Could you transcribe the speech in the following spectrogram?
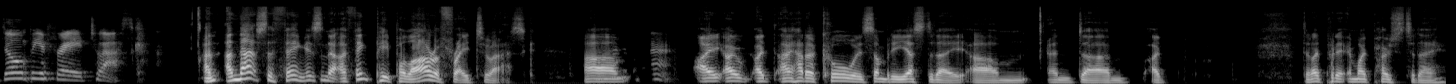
don't be afraid to ask. and and that's the thing isn't it? I think people are afraid to ask. Um, I, I i had a call with somebody yesterday um, and um, i did i put it in my post today?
